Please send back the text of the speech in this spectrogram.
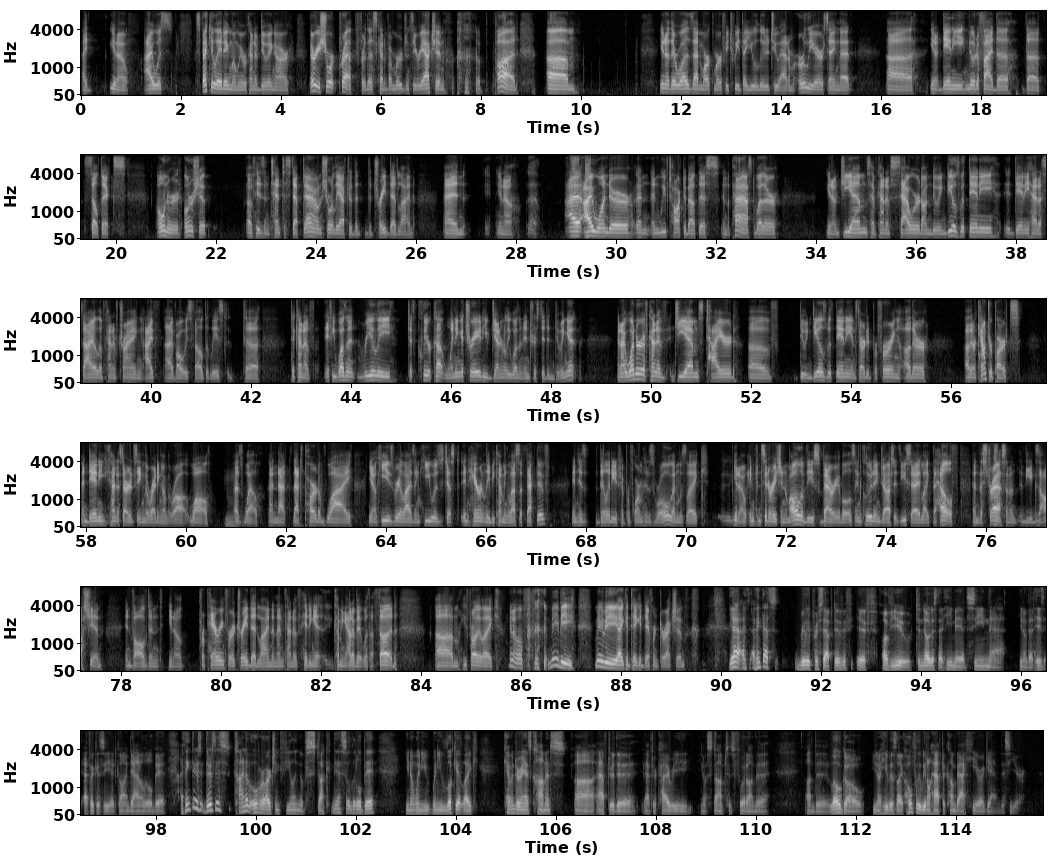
I, you know, I was speculating when we were kind of doing our very short prep for this kind of emergency reaction pod. Um, you know, there was that Mark Murphy tweet that you alluded to, Adam, earlier, saying that, uh, you know, Danny notified the the Celtics owner ownership of his intent to step down shortly after the the trade deadline, and you know, uh, I I wonder, and and we've talked about this in the past, whether you know GMs have kind of soured on doing deals with Danny. Danny had a style of kind of trying. I've I've always felt at least to to kind of if he wasn't really just clear cut winning a trade, he generally wasn't interested in doing it. And I wonder if kind of GMs tired of doing deals with Danny and started preferring other other counterparts and Danny kind of started seeing the writing on the raw, wall mm. as well, and that that's part of why you know he's realizing he was just inherently becoming less effective in his ability to perform his role, and was like, you know, in consideration of all of these variables, including Josh, as you say, like the health and the stress and the exhaustion involved in you know preparing for a trade deadline and then kind of hitting it, coming out of it with a thud um, he's probably like, you know, maybe maybe I could take a different direction. Yeah, I, th- I think that's really perceptive if if of you to notice that he may have seen that you know that his efficacy had gone down a little bit. I think there's there's this kind of overarching feeling of stuckness a little bit. You know, when you when you look at like Kevin Durant's comments uh, after the after Kyrie you know stomped his foot on the on the logo, you know, he was like, hopefully we don't have to come back here again this year.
